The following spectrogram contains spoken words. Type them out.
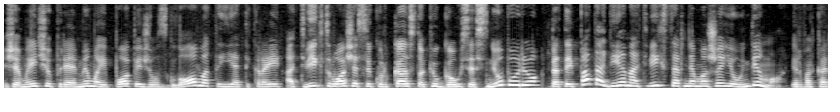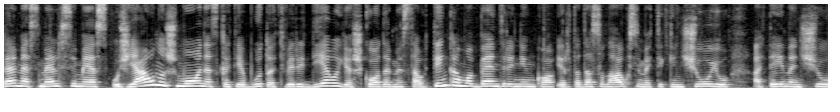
žemaičių prieimimą į popiežiaus globą, tai jie tikrai atvykt ruošiasi kur kas tokių gausesnių būrių, bet taip pat tą dieną atvyksta ir nemažai jaunimo. Ir vakare mes melsimės už jaunus žmonės, kad jie būtų atviri Dievui, ieškodami savo tinkamo bendrininko ir tada sulauksime tikinčiųjų ateinančių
